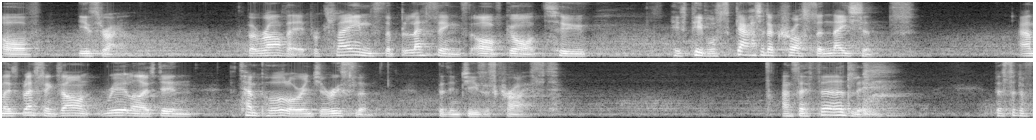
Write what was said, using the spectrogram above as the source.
of Israel, but rather it proclaims the blessings of God to his people scattered across the nations. And those blessings aren't realized in the temple or in Jerusalem, but in Jesus Christ. And so, thirdly, the sort of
